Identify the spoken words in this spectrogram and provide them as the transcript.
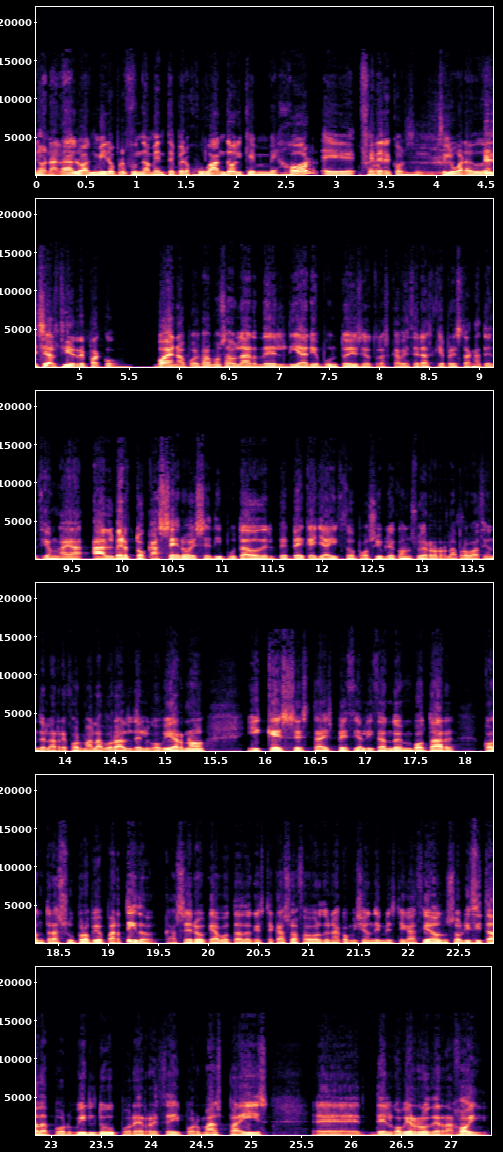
No, nada, lo admiro profundamente, pero jugando el que mejor, eh, Federer con- sin lugar a dudas. Echa el cierre, Paco. Bueno, pues vamos a hablar del diario.es y otras cabeceras que prestan atención a Alberto Casero, ese diputado del PP que ya hizo posible con su error la aprobación de la reforma laboral del gobierno y que se está especializando en votar contra su propio partido. Casero que ha votado en este caso a favor de una comisión de investigación solicitada por Bildu, por RC y por Más País eh, del gobierno de Rajoy.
